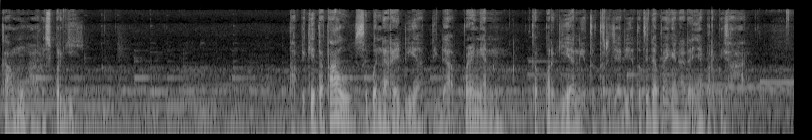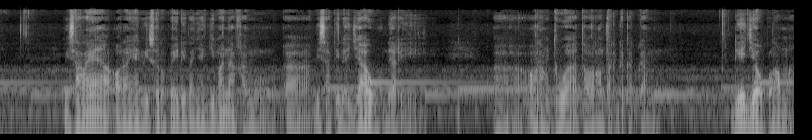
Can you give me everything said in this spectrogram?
kamu harus pergi. Tapi kita tahu sebenarnya dia tidak pengen kepergian itu terjadi atau tidak pengen adanya perpisahan. Misalnya orang yang disurvei ditanya gimana kamu uh, bisa tidak jauh dari uh, orang tua atau orang terdekat kamu. Dia jawab lama,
